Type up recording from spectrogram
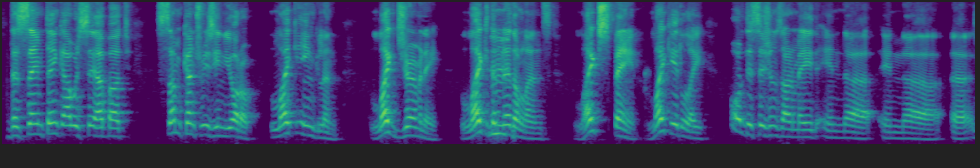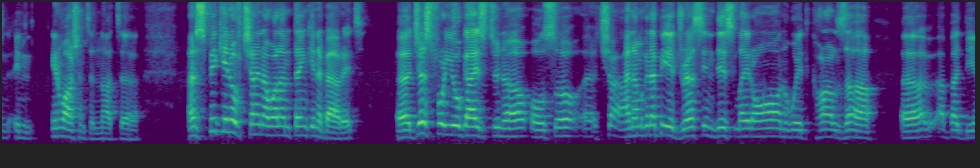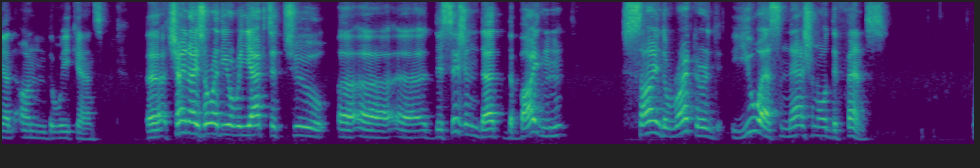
The same thing I would say about some countries in Europe, like England, like Germany like the Mm. Netherlands, like Spain, like Italy, all decisions are made in uh, in uh, uh, in in Washington, not. Uh, and speaking of China, while I'm thinking about it, uh, just for you guys to know, also, uh, and I'm going to be addressing this later on with Carl uh, about the on the weekends. Uh, China has already reacted to a decision that the Biden signed the record U.S. national defense.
